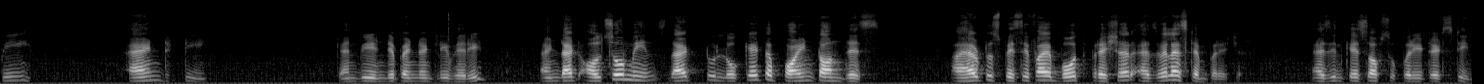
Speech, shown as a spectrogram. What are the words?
P and T can be independently varied and that also means that to locate a point on this I have to specify both pressure as well as temperature as in case of superheated steam.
